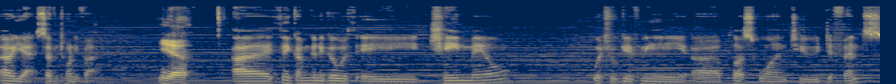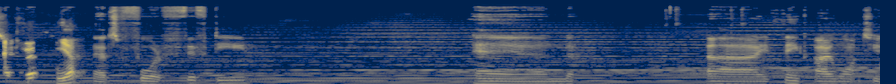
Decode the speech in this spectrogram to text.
Oh yeah, seven twenty-five. Yeah. I think I'm gonna go with a chainmail, which will give me uh, plus one to defense. Extra. Yep. That's 450. And I think I want to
